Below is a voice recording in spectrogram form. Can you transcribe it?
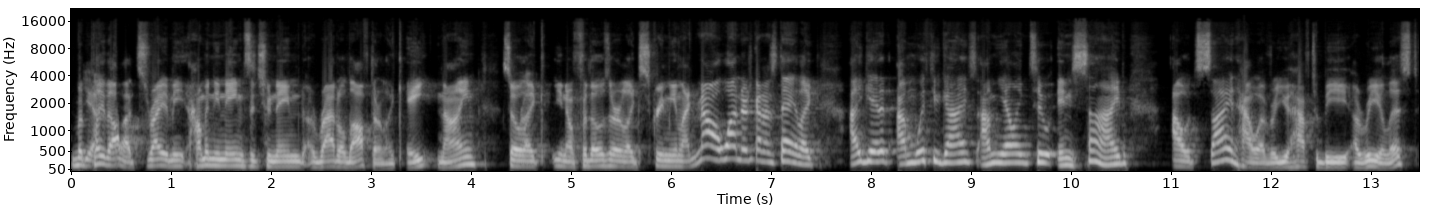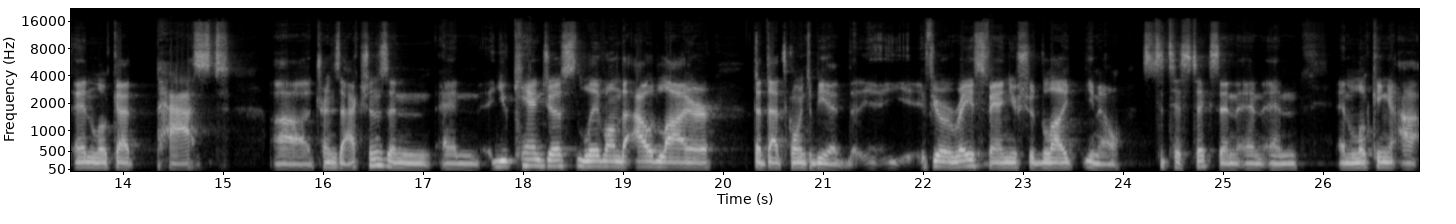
but yeah. play the odds, right? I mean, how many names that you named rattled off there? Like eight, nine. So, right. like, you know, for those that are like screaming, like, no, Wander's gonna stay. Like, I get it. I'm with you guys. I'm yelling too. Inside, outside, however, you have to be a realist and look at past uh, transactions, and and you can't just live on the outlier that that's going to be it. If you're a race fan, you should like, you know statistics and and and and looking at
